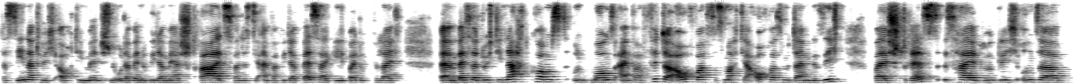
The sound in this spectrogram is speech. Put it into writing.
das sehen natürlich auch die Menschen. Oder wenn du wieder mehr strahlst, weil es dir einfach wieder besser geht, weil du vielleicht ähm, besser durch die Nacht kommst und morgens einfach fitter aufwachst. Das macht ja auch was mit deinem Gesicht, weil Stress ist halt wirklich unser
